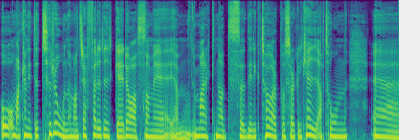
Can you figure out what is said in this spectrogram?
och, och man kan inte tro när man träffar Erika idag som är um, marknadsdirektör på Circle K att hon, eh,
